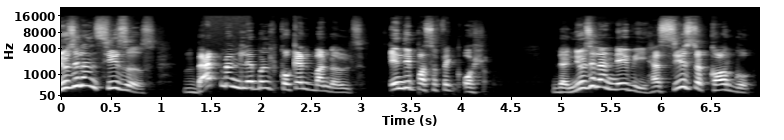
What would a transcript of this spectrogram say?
New Zealand seizes Batman labeled cocaine bundles in the Pacific Ocean. The New Zealand Navy has seized a cargo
